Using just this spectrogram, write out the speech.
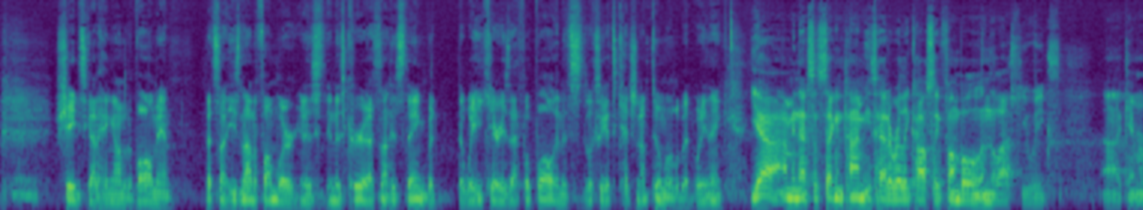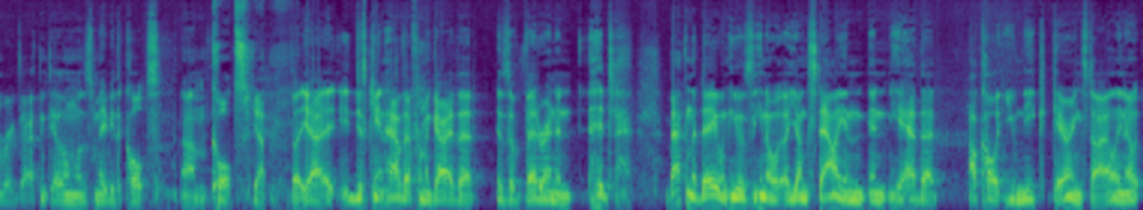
Shady's got to hang on to the ball, man. That's not he's not a fumbler in his in his career. That's not his thing, but the way he carries that football, and it looks like it's catching up to him a little bit. What do you think? Yeah, I mean that's the second time he's had a really costly fumble in the last few weeks. Uh, I can't remember exactly. I think the other one was maybe the Colts. Um, Colts, yep. But yeah, it, you just can't have that from a guy that is a veteran and it's back in the day when he was, you know, a young stallion and he had that I'll call it unique carrying style, you know,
